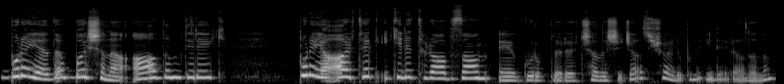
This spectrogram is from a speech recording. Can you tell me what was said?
buraya da başına aldım direkt. Buraya artık ikili trabzan e, grupları çalışacağız. Şöyle bunu ileri alalım.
